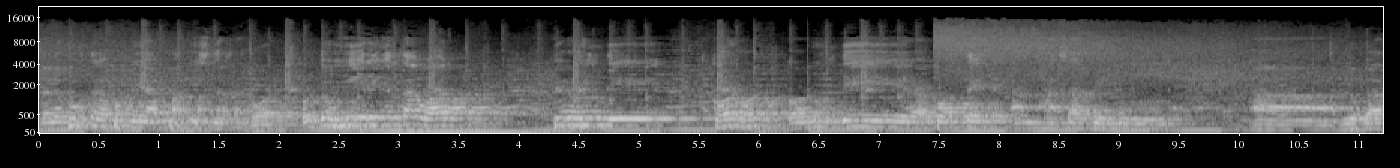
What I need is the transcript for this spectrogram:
Dalawang taga pumayapa is not a court. Although hearing ang tawag, pero hindi court o hindi uh, korte ang nasabing ah, lugar.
